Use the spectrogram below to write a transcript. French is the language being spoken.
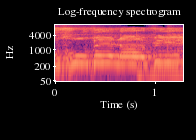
Pour trouver la vie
